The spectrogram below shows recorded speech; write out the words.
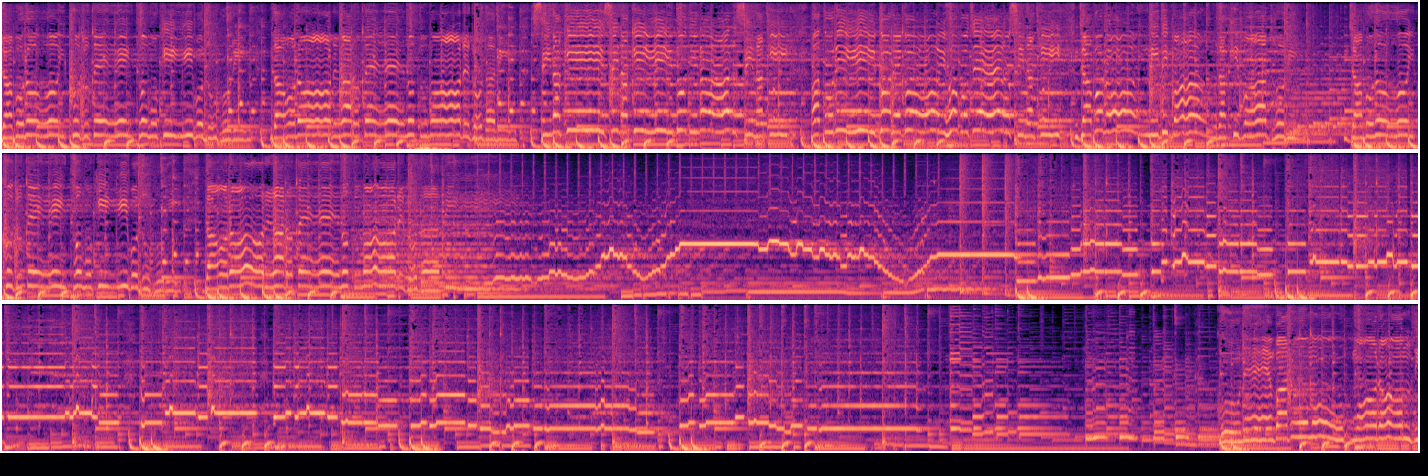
যাবলৈ খোজোতে থমকিব দুভৰি ডাৱৰৰ আৰতে নতুনৰ ৰদালি চিনাকি চিনাকি দুদিনৰ চিনাকি আঁতৰি গলে গৈ হ'ব যে অচিনাকি যাবলৈ নিদিবা ৰাখিবা ধৰি যাবলৈ খোজোতে থমকিব দুভৰি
